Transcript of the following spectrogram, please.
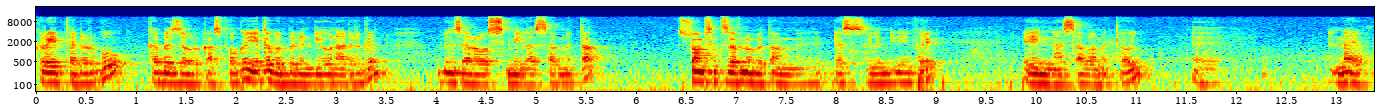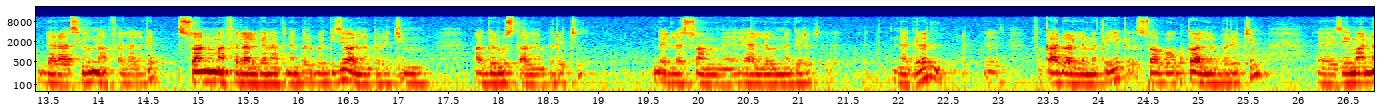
create ተደርጎ ከበዛ ወርቅ አስፋው ጋር የቅብብል እንዲሆን አድርገን ብንሰራውስ የሚል ሀሳብ መጣ። እሷም ስትዘፍነው በጣም ደስ ስለሚለኝ ፍሬ ይህን ሀሳብ አመጣውኝ እና ያው ደራሲውን አፈላልገን እሷንም አፈላልገናት ነበር። በጊዜው አልነበረችም፣ አገር ውስጥ አልነበረችም። ለእሷም ያለውን ነገር ነግረን ፍቃዷን ለመጠየቅ እሷ በወቅቱ አልነበረችም። ዜማና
